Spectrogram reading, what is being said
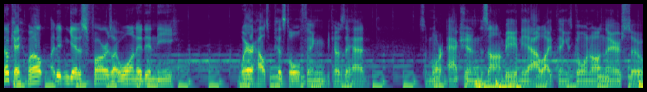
Okay, well, I didn't get as far as I wanted in the warehouse pistol thing because they had some more action, zombie, and the allied things going on there. So,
